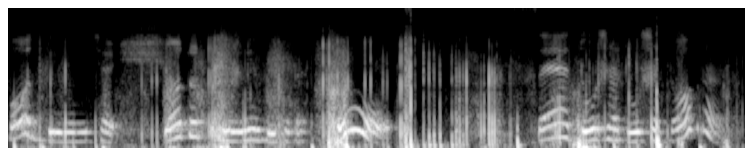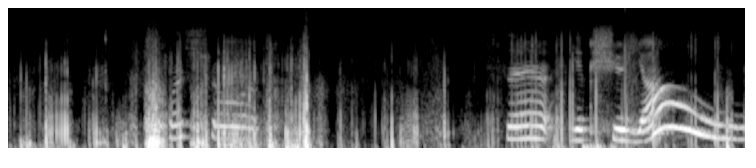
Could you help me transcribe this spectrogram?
подивимося, що тут мені випаде. О! Це дуже-дуже добре. Що Якщо я... Ні,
